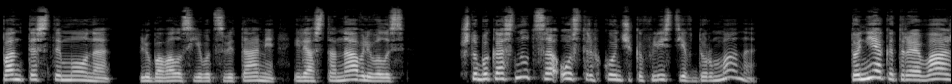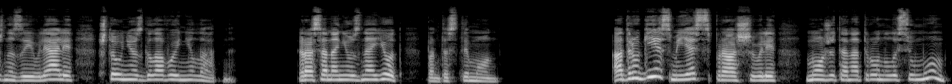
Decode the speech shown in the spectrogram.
пантестемона, любовалась его цветами или останавливалась, чтобы коснуться острых кончиков листьев дурмана, то некоторые важно заявляли, что у нее с головой неладно, раз она не узнает пантестемон. А другие, смеясь, спрашивали, может, она тронулась умом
